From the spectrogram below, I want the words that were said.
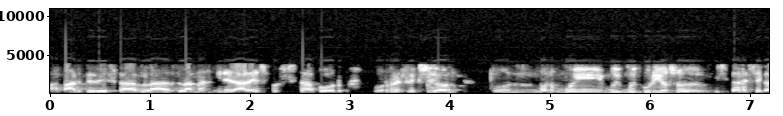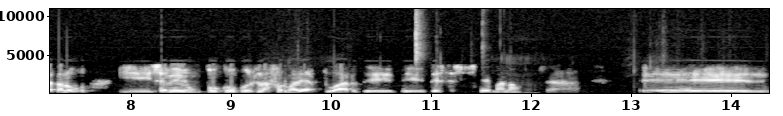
aparte de estar las lanas minerales, pues está por, por reflexión, con bueno muy muy muy curioso visitar ese catálogo y se ve un poco pues la forma de actuar de, de, este sistema no o sea eh,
